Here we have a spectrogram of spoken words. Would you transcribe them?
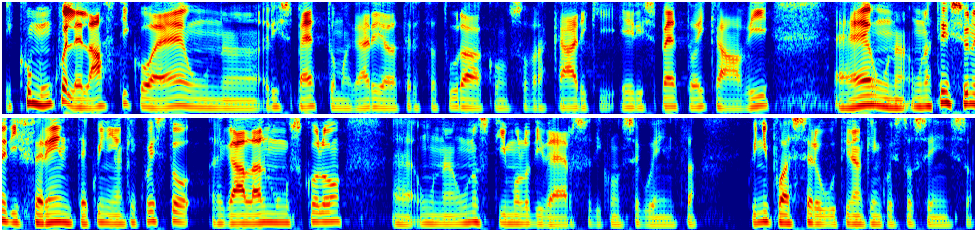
e comunque l'elastico è un eh, rispetto magari all'attrezzatura con sovraccarichi e rispetto ai cavi è una, una tensione differente, quindi anche questo regala al muscolo eh, un- uno stimolo diverso di conseguenza, quindi può essere utile anche in questo senso.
